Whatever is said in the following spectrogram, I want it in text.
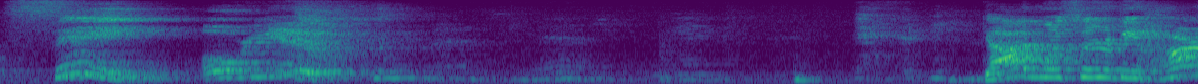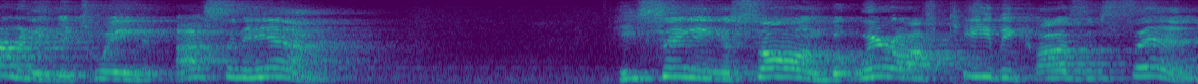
sing over you. God wants there to be harmony between us and Him. He's singing a song, but we're off key because of sin.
